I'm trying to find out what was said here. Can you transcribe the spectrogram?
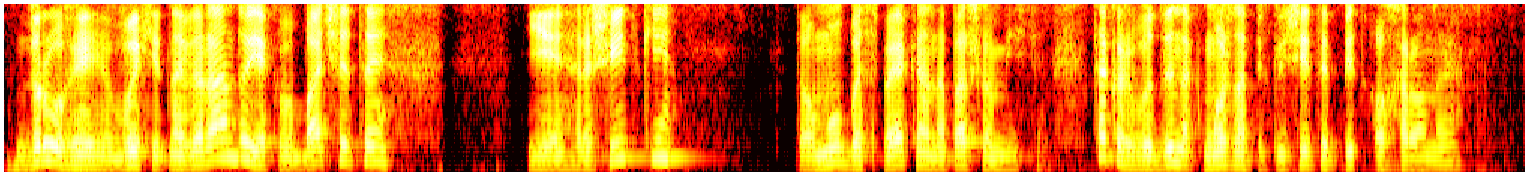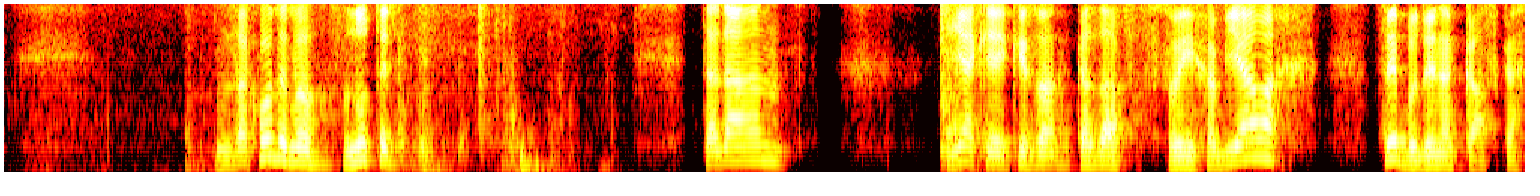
Другий вихід на веранду, як ви бачите, є решітки, тому безпека на першому місці. Також будинок можна підключити під охороною. Заходимо внутрь. Та-дан! Як я і казав в своїх об'явах, це будинок казка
